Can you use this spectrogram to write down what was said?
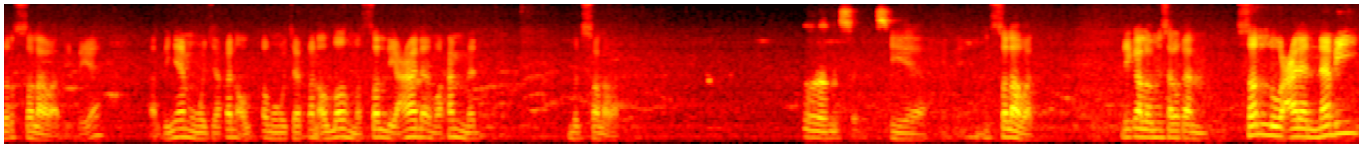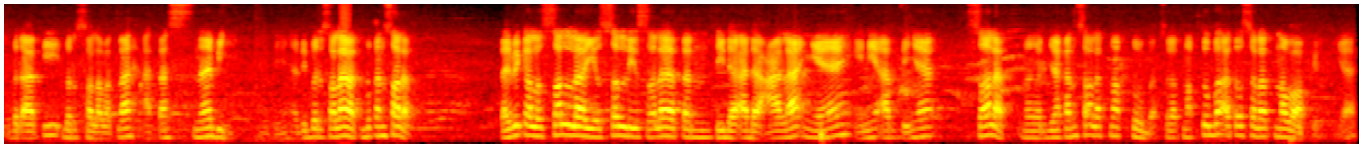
bersalawat itu ya. Artinya mengucapkan mengucapkan Allahumma salli ala Muhammad bersalawat. Iya salawat jadi kalau misalkan sallu ala nabi berarti bersalawatlah atas nabi gitu ya. jadi bersalawat bukan salat tapi kalau salla yusalli salatan tidak ada alanya ini artinya salat mengerjakan salat maktubah salat maktubah atau salat nawafil ya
